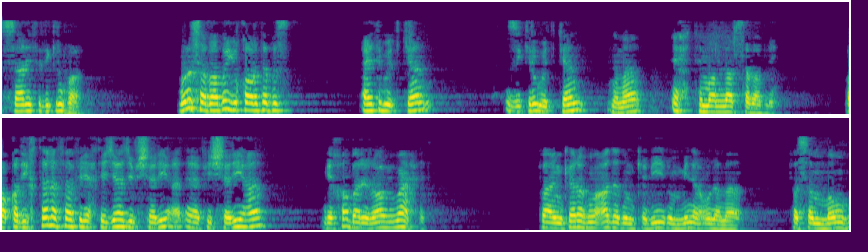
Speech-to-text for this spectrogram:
السالف ذكرها buni sababi yuqorida biz aytib o'tgan zikri o'tgan nima? Ehtimollar sababli. وقد اختلف في الاحتجاج في الشريعة, في الشريعة بخبر راوي واحد فأنكره عدد كبير من العلماء فسموه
